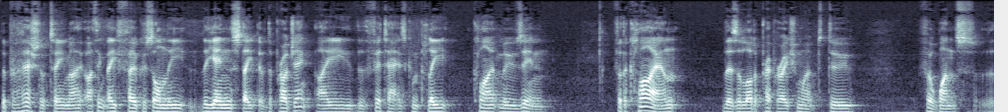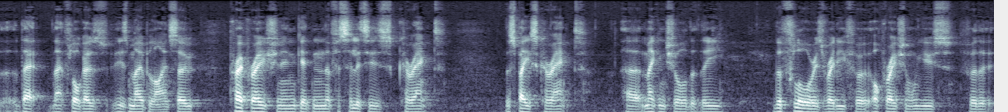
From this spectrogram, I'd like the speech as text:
the professional team, I, I think they focus on the the end state of the project, i.e., the fit out is complete, client moves in. For the client, there's a lot of preparation work to do for once that that floor goes is mobilised. So preparation in getting the facilities correct, the space correct, uh, making sure that the the floor is ready for operational use for the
